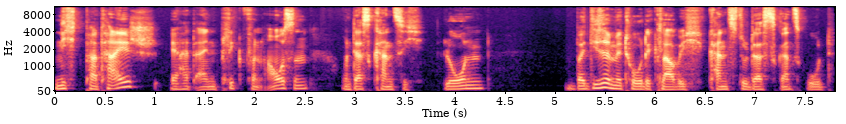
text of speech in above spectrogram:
nicht parteiisch, er hat einen Blick von außen und das kann sich lohnen bei dieser Methode, glaube ich, kannst du das ganz gut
